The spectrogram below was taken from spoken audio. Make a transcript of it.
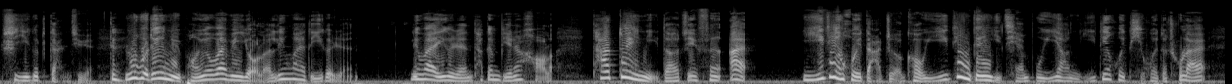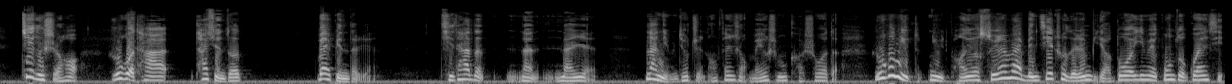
是一个感觉。对如果这个女朋友外面有了另外的一个人，另外一个人他跟别人好了，他对你的这份爱一定会打折扣，一定跟以前不一样，你一定会体会得出来。这个时候，如果他他选择外边的人，其他的男男人，那你们就只能分手，没有什么可说的。如果你的女朋友虽然外边接触的人比较多，因为工作关系，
